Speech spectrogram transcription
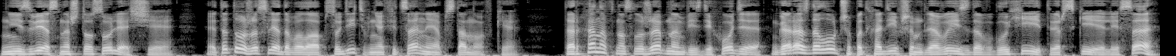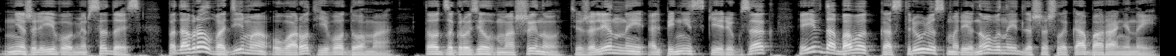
неизвестно что сулящая. Это тоже следовало обсудить в неофициальной обстановке. Тарханов на служебном вездеходе, гораздо лучше подходившем для выезда в глухие тверские леса, нежели его «Мерседес», подобрал Вадима у ворот его дома. Тот загрузил в машину тяжеленный альпинистский рюкзак и вдобавок кастрюлю с маринованной для шашлыка бараниной.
